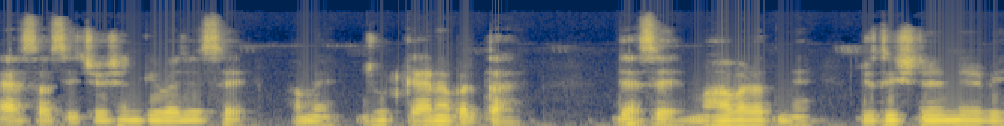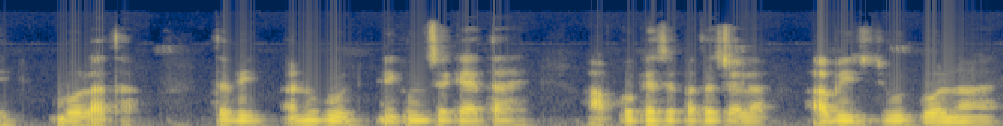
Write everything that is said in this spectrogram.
ऐसा सिचुएशन की वजह से हमें झूठ कहना पड़ता है। जैसे महाभारत में युधिष्ठिर ने भी बोला था। तभी अनुकूल निकुंज से कहता है, आपको कैसे पता चला? अभी झूठ बोलना है।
